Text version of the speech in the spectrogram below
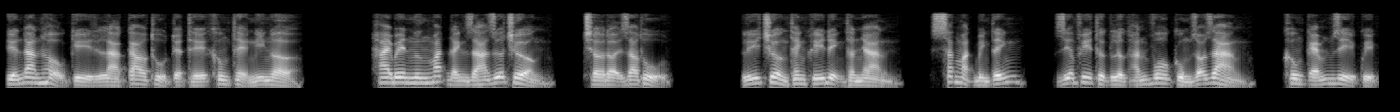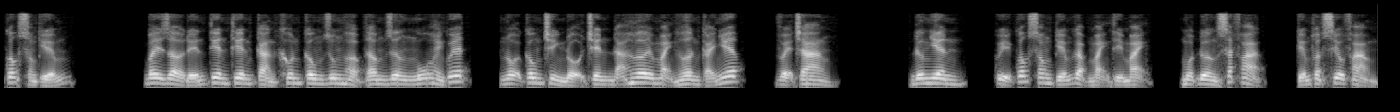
yến đan hậu kỳ là cao thủ tuyệt thế không thể nghi ngờ. Hai bên ngưng mắt đánh giá giữa trường, chờ đợi giao thủ. Lý trường thanh khí định thần nhàn, sắc mặt bình tĩnh, diễm phi thực lực hắn vô cùng rõ ràng, không kém gì quỷ cốc song kiếm. Bây giờ đến tiên thiên càn khôn công dung hợp âm dương ngũ hành quyết nội công trình độ trên đã hơi mạnh hơn cái nhiếp, vệ trang. Đương nhiên, quỷ cốc song kiếm gặp mạnh thì mạnh, một đường sát phạt, kiếm thuật siêu phàm,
